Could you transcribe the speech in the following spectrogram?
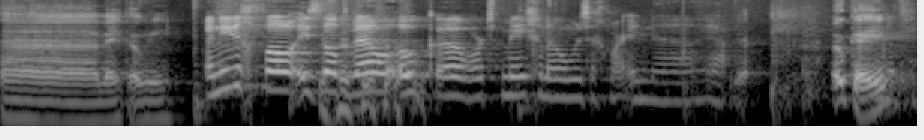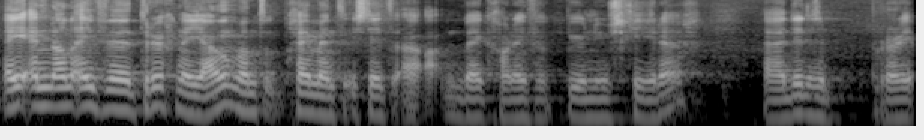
Eh, weet ik ook niet. In ieder geval is dat wel ook, eh, wordt meegenomen zeg maar in, eh, ja. Oké, hey, en dan even terug naar jou, want op een gegeven moment is dit, ben ik gewoon even puur nieuwsgierig. Dit is een proje-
